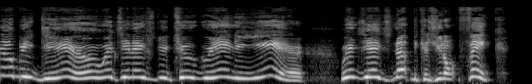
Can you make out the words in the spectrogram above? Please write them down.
no big deal. What's an extra two grand a year? When's it's not because you don't think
